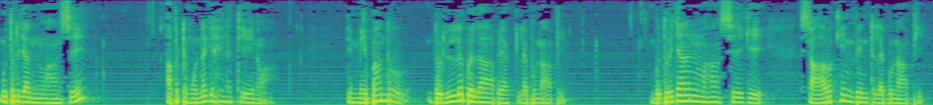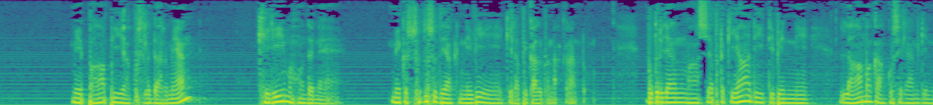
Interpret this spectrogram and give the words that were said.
බුදුරජාණන් වහන්සේ අපිට මුණ ගැහිලා තියෙනවා. ඉතින් මේ බඳු දුර්ලභ ලාභයක් ලැබුණා අපි. බුදුරජාණන් වහන්සේගේ ශ්‍රාවකින් වෙන්න ලැබුණා අපි. මේ පාපී අකුසල ධර්මයන් කිරීම හොඳ නෑ. මේක සුදුසු දෙයක් නෙවෙයි කියලා අපි කල්පනා කරන්න ඕන. බුදුරජාණන් වහන්සේ අපට කියා දී තිබෙන්නේ ලාමක අකුසලයන්ගෙන්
